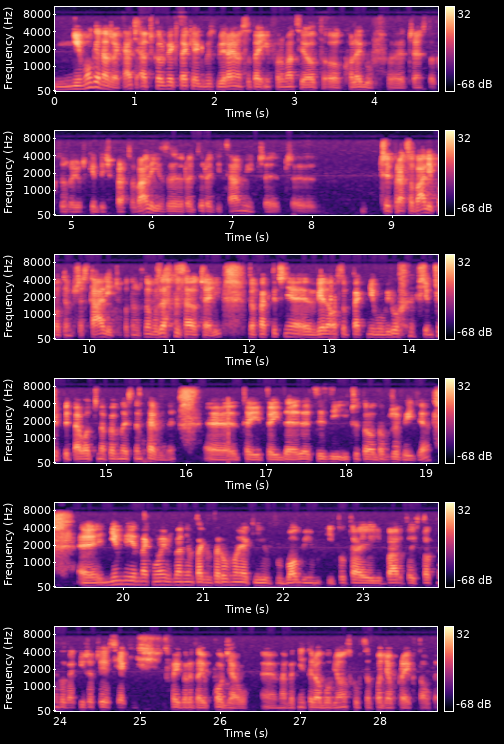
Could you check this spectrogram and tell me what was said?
Nie mogę narzekać, aczkolwiek tak jakby zbierając tutaj informacje od, kolegów e, często, którzy już kiedyś pracowali z rodzicami, czy, czy czy pracowali, potem przestali, czy potem znowu zaczęli, to faktycznie wiele osób tak mnie mówiło, się mnie pytało, czy na pewno jestem pewny e, tej, tej decyzji i czy to dobrze wyjdzie. E, niemniej jednak moim zdaniem tak zarówno jak i w Bobim i tutaj bardzo istotny do takich rzeczy jest jakiś swojego rodzaju podział, e, nawet nie tyle obowiązków, co podział projektowy.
